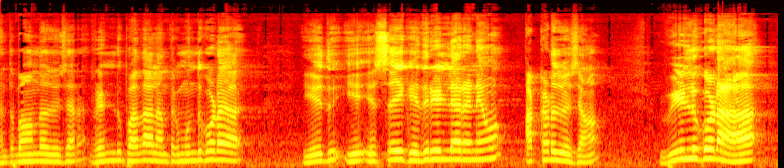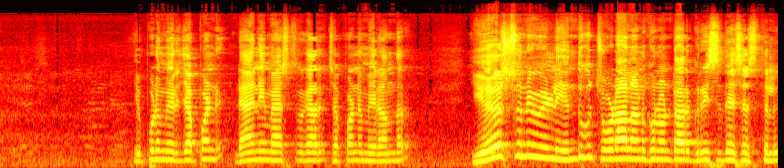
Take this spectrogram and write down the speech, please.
ఎంత బాగుందో చూసారా రెండు పదాలు అంతకు ముందు కూడా ఏదు ఏ- ఎస్ఐకి ఎదురెళ్ళారనేమో అక్కడ చూసాం వీళ్ళు కూడా ఇప్పుడు మీరు చెప్పండి. డానీ మాస్టర్ గారు చెప్పండి మీరందరూ. యేసుని వీళ్ళు ఎందుకు చూడాలనుకుని ఉంటారు గ్రీసు దేశస్థులు?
